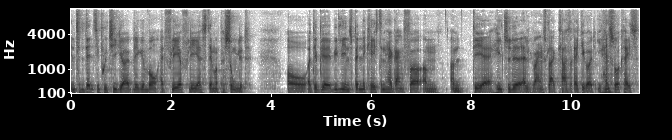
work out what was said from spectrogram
en tendens i politik i øjeblikket, hvor at flere og flere stemmer personligt. Og, og det bliver virkelig en spændende case den her gang for, om, om det er helt tydeligt, at Alex Vangenslag klarer sig rigtig godt i hans storkreds,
